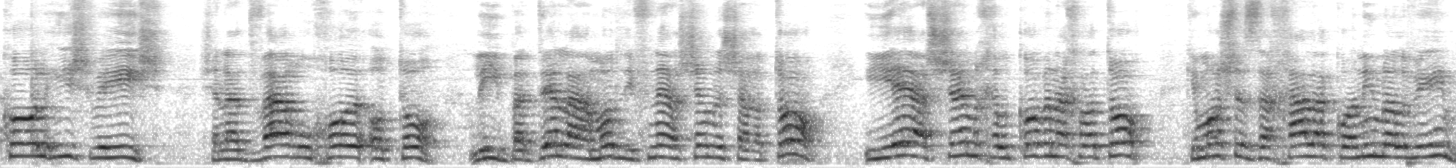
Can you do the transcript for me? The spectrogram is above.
כל איש ואיש שנדבה רוחו אותו להיבדל לעמוד לפני השם לשרתו, יהיה השם חלקו ונחלתו, כמו שזכה לכהנים ללוויים.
